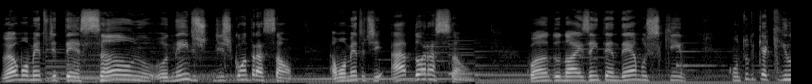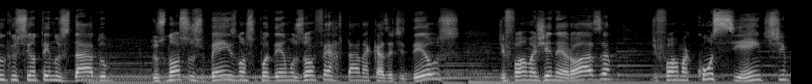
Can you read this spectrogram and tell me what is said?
não é um momento de tensão ou nem de descontração. É um momento de adoração. Quando nós entendemos que com tudo que aquilo que o Senhor tem nos dado dos nossos bens, nós podemos ofertar na casa de Deus de forma generosa, de forma consciente.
